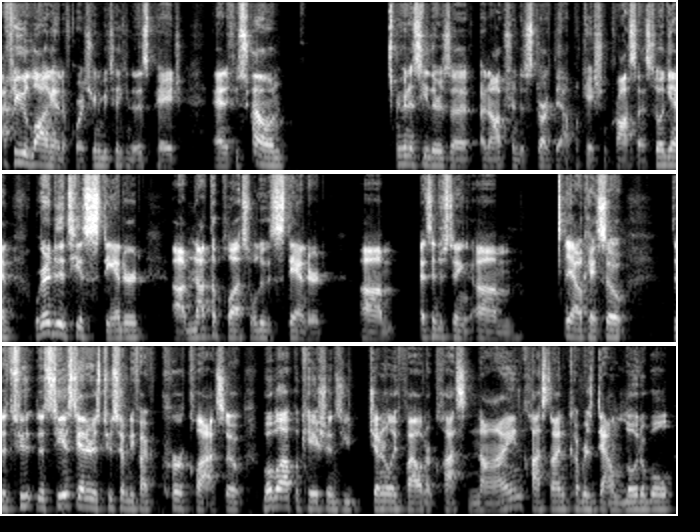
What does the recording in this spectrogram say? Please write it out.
after you log in, of course, you're going to be taken to this page. And if you scroll down, you're going to see there's a, an option to start the application process. So again, we're going to do the TEAS standard, um, not the plus. We'll do the standard. Um, it's interesting. Um, yeah, okay. So the, two, the TEAS standard is 275 per class. So mobile applications, you generally file under class nine. Class nine covers downloadable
